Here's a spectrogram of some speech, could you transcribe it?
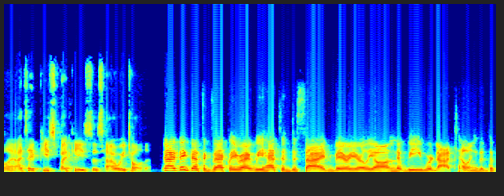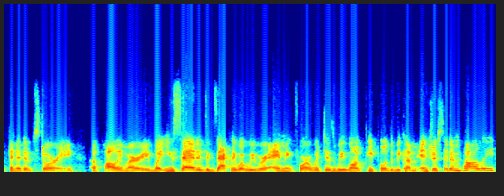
I'd say piece by piece is how we told it. I think that's exactly right. We had to decide very early on that we were not telling the definitive story of Pauli Murray. What you said is exactly what we were aiming for, which is we want people to become interested in Pauli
